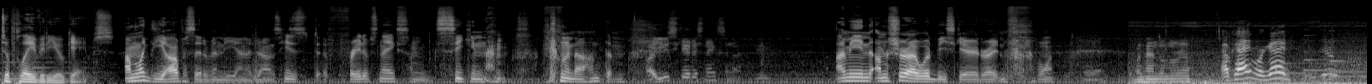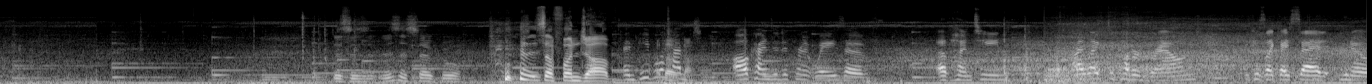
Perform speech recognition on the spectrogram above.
to play video games. I'm like the opposite of Indiana Jones. He's afraid of snakes. I'm seeking them. I'm going to hunt them. Are you scared of snakes or not? I mean, I'm sure I would be scared right in front of one. One hand on the rail. Okay, we're good. This is this is so cool. it's a fun job. And people have awesome. all kinds of different ways of of hunting. I like to cover ground because, like I said, you know,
